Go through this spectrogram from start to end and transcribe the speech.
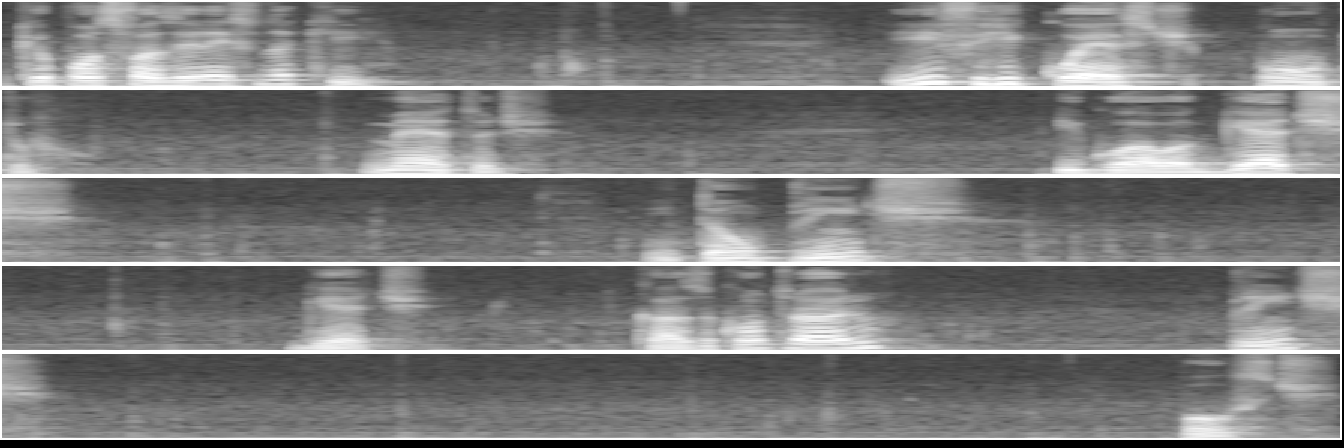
O que eu posso fazer é isso daqui if request ponto method igual a get então print get caso contrário print post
